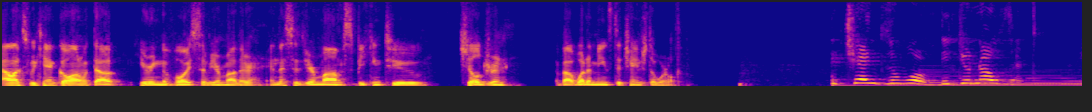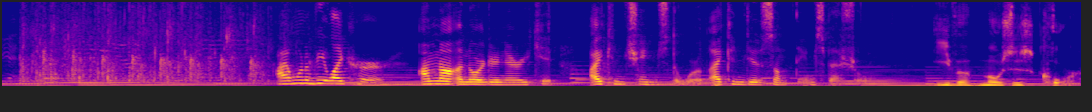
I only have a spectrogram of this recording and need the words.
Alex, we can't go on without hearing the voice of your mother. And this is your mom speaking to children about what it means to change the world. Change the world. Did you know that? I want to be like her. I'm not an ordinary kid. I can change the world. I can do something special. Eva Mozes Kor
